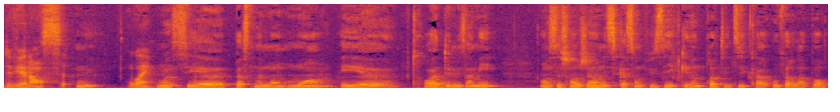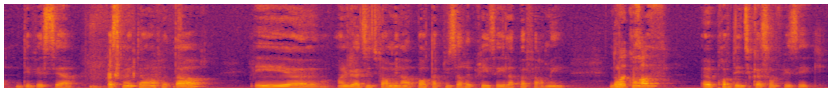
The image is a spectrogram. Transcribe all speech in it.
de violences Oui. Ouais. Moi, c'est euh, personnellement moi et euh, trois de mes amis. On s'est changé en éducation physique et notre prof d'éduc a ouvert la porte des vestiaires parce qu'on était en retard et euh, on lui a dit de fermer la porte à plusieurs reprises et il n'a pas fermé. Votre on- prof? Prof d'éducation physique,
